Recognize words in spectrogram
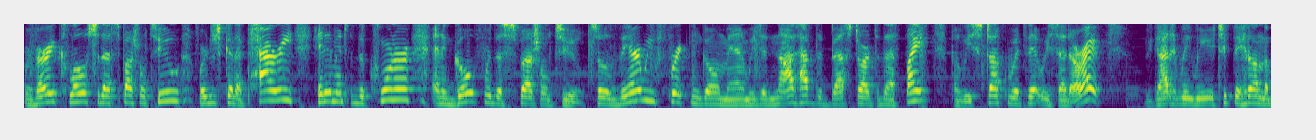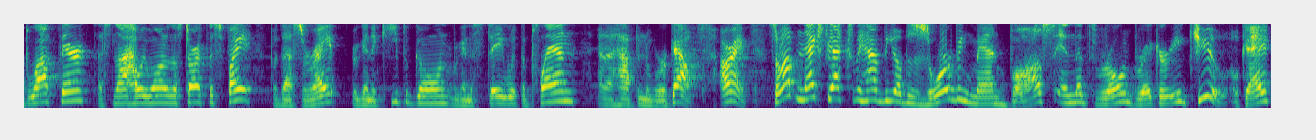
We're very close to that special two. We're just to parry, hit him into the corner, and go for the special two. So there we freaking go, man. We did not have the best start to that fight, but we stuck with it. We said, all right, we got it. We, we took the hit on the block there. That's not how we wanted to start this fight, but that's all right. We're going to keep it going. We're going to stay with the plan, and it happened to work out. All right, so up next, we actually have the Absorbing Man boss in the Thronebreaker EQ, okay?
